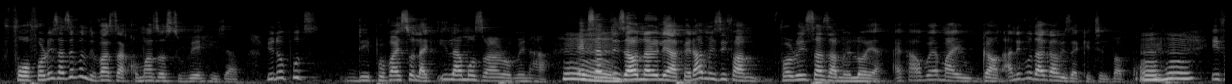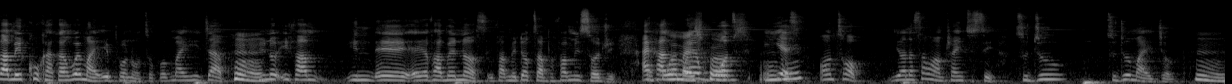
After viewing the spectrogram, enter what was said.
for for instance even the verse that commands us to wear hijab you know put the proviso like ilamos rominha Hmm. except things that ordinarily happen that means if i'm for instance i'm a lawyer i can wear my gown and even that gown is like a jilbab Mhm. if i'm a cook i can wear my apron on top of my hijab Hmm. you know if i'm in a, if i'm a nurse if i'm a doctor I'm performing surgery i, can wear wear, what scrubs. yes mm-hmm. on top you understand what i'm trying to say to do to do my job Hmm.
